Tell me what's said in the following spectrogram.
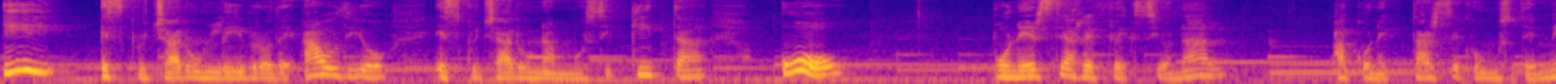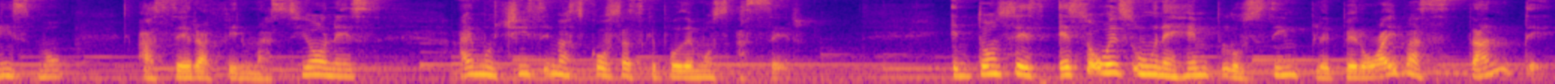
y escuchar un libro de audio, escuchar una musiquita o ponerse a reflexionar, a conectarse con usted mismo, hacer afirmaciones. Hay muchísimas cosas que podemos hacer. Entonces, eso es un ejemplo simple, pero hay bastante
